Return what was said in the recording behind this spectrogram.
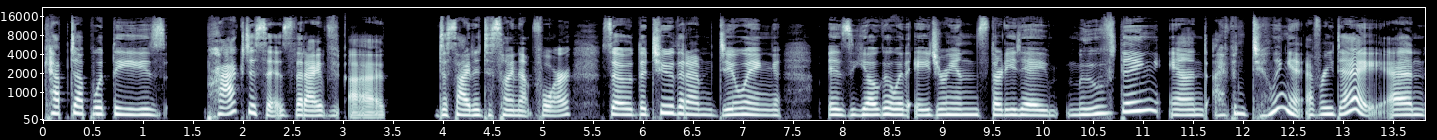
kept up with these practices that I've uh, decided to sign up for. So the two that I'm doing is yoga with Adriene's 30 day move thing. And I've been doing it every day. And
